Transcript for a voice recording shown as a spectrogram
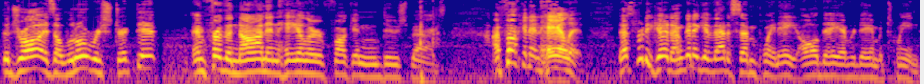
The draw is a little restricted, and for the non-inhaler fucking douchebags. I fucking inhale it. That's pretty good. I'm going to give that a 7.8 all day, every day in between.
